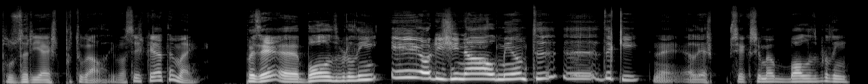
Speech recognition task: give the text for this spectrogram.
pelos areais de Portugal? E vocês, calhar, também. Pois é, a bola de Berlim é originalmente uh, daqui. Né? Aliás, por isso é que se chama bola de Berlim.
